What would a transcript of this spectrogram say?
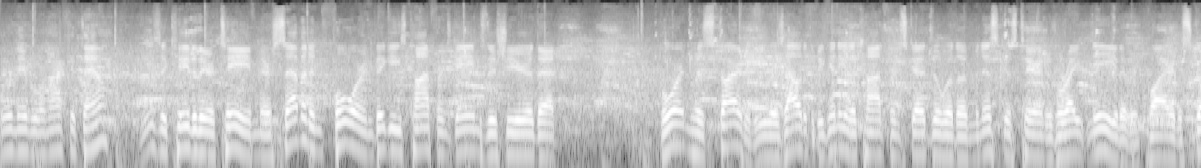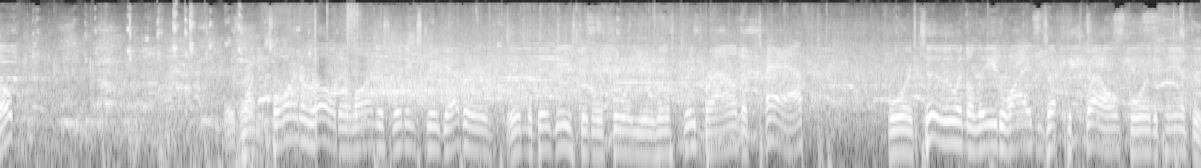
Weren't able to knock it down. He's a key to their team. They're seven and four in Big East Conference games this year that Gordon has started. He was out at the beginning of the conference schedule with a meniscus tear in his right knee that required a scope. They've won four in a row, their longest winning streak ever in the Big East in their four-year history. Brown to Taft for two, and the lead widens up to 12 for the Panthers.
